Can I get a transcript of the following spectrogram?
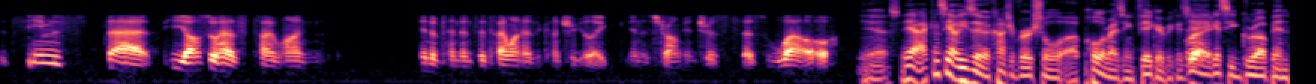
it seems that he also has Taiwan independence and Taiwan as a country like in his strong interests as well. Yes. Yeah, I can see how he's a controversial, uh, polarizing figure because, yeah, Right. I guess he grew up in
